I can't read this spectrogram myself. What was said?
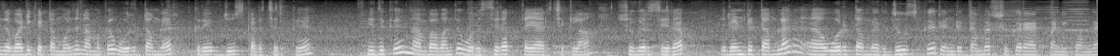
இதை வடிகட்டும் போது நமக்கு ஒரு டம்ளர் கிரேப் ஜூஸ் கிடச்சிருக்கு. இதுக்கு நம்ம வந்து ஒரு சிரப் தயாரிச்சுக்கலாம். சுகர் சிரப் ரெண்டு டம்ளர் ஒரு டம்ளர் ஜூஸ்க்கு ரெண்டு டம்ளர் சுகர் ஆட் பண்ணிக்கோங்க.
